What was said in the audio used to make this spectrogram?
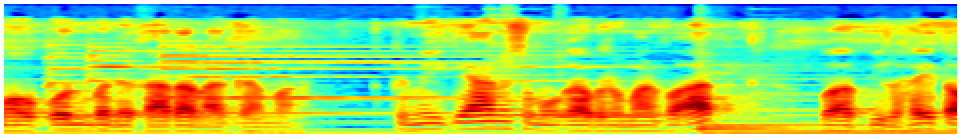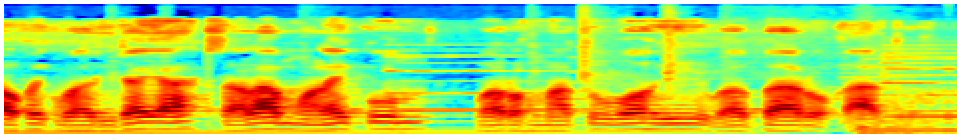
maupun pendekatan agama. Demikian semoga bermanfaat. Wabillahi taufik wal hidayah. Assalamualaikum warahmatullahi wabarakatuh.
